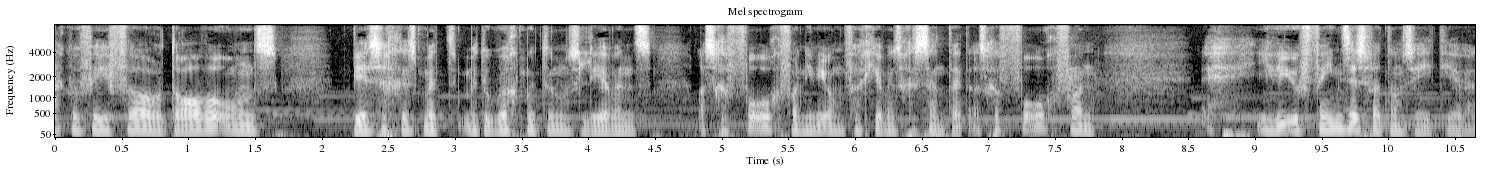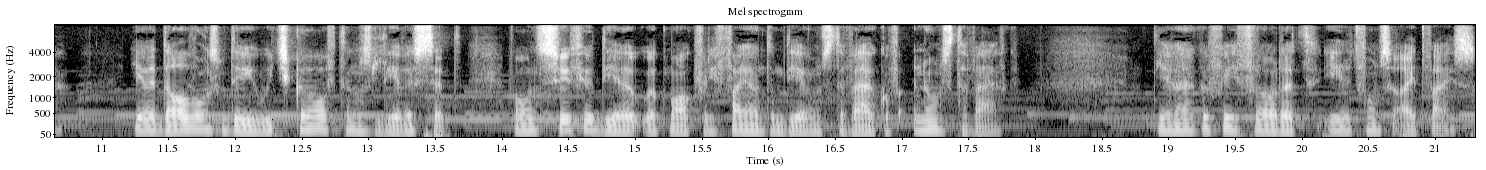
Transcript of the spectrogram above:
ek wil vir vir daar waar ons besig is met met hoogmoed in ons lewens as gevolg van hierdie onvergewensgesindheid, as gevolg van hierdie offenses wat ons het, Here. Here, daar waar ons met hierdie witchcraft in ons lewe sit, waar ons soveel deure oopmaak vir die vyand om deur ons te werk of in ons te werk. Here, ek wil vra dat U dit vir ons uitwys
